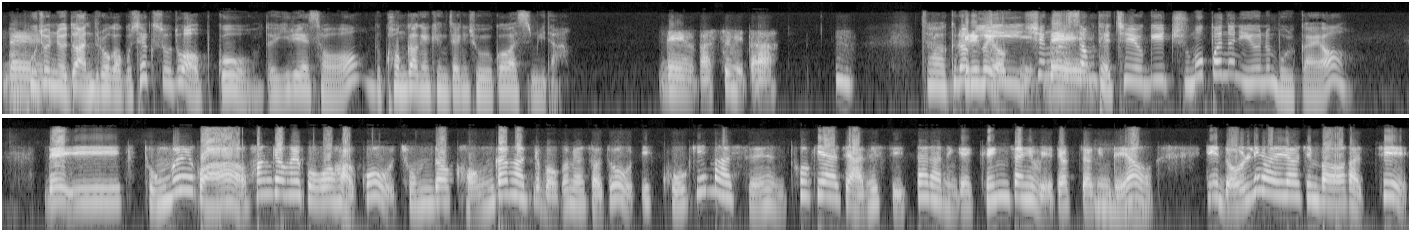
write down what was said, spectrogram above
네. 보존료도 안 들어가고 색소도 없고 또 이래서 또 건강에 굉장히 좋을 것 같습니다. 네, 맞습니다. 자, 그럼 그리고 이 여기, 식물성 대체육이 주목받는 이유는 뭘까요? 네, 이 동물과 환경을 보호하고 좀 더 건강하게 먹으면서도 이 고기 맛은 포기하지 않을 수 있다라는 게 굉장히 매력적인데요. 이 널리 알려진 바와 같이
